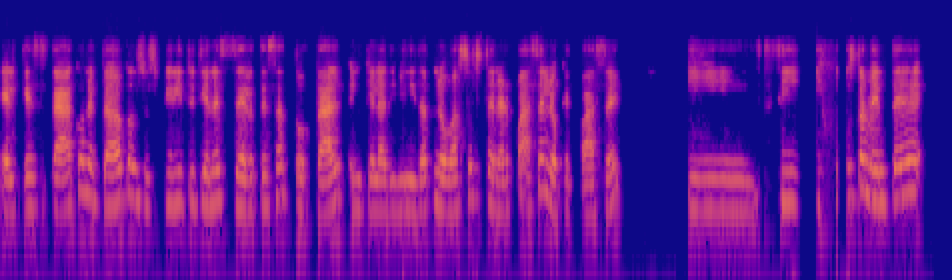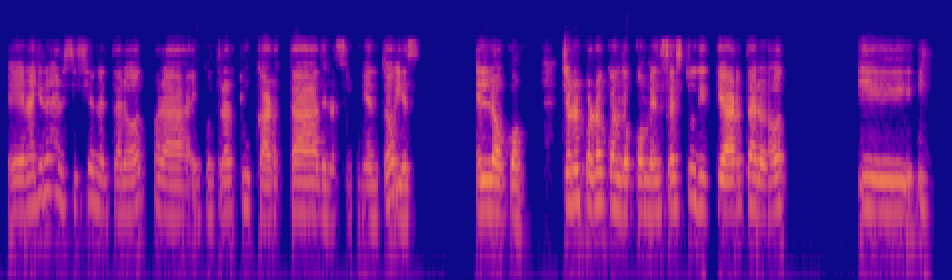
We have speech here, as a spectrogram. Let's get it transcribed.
el que está conectado con su espíritu y tiene certeza total en que la divinidad lo va a sostener pase lo que pase. Y sí, justamente eh, hay un ejercicio en el tarot para encontrar tu carta de nacimiento y es el loco. Yo recuerdo cuando comencé a estudiar tarot y,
